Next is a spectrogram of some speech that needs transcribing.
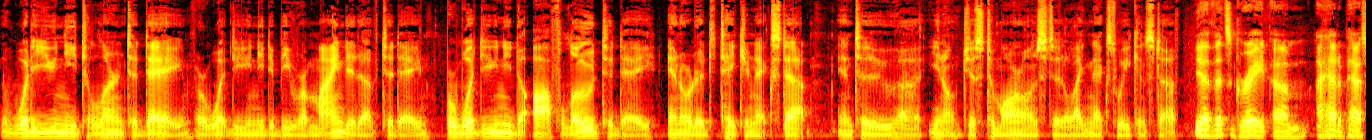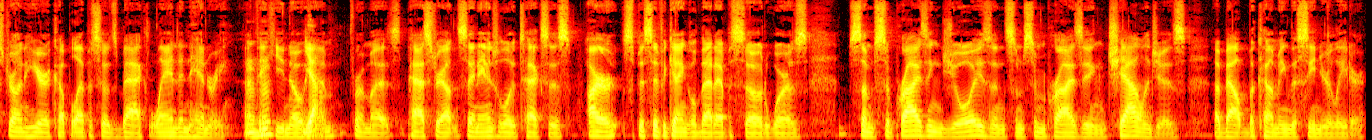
what do you need to learn today or what do you need to be reminded of today or what do you need to offload today in order to take your next step into uh, you know just tomorrow instead of like next week and stuff. Yeah, that's great. Um, I had a pastor on here a couple episodes back, Landon Henry. I mm-hmm. think you know yeah. him from a pastor out in San Angelo, Texas. Our specific angle that episode was some surprising joys and some surprising challenges about becoming the senior leader.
